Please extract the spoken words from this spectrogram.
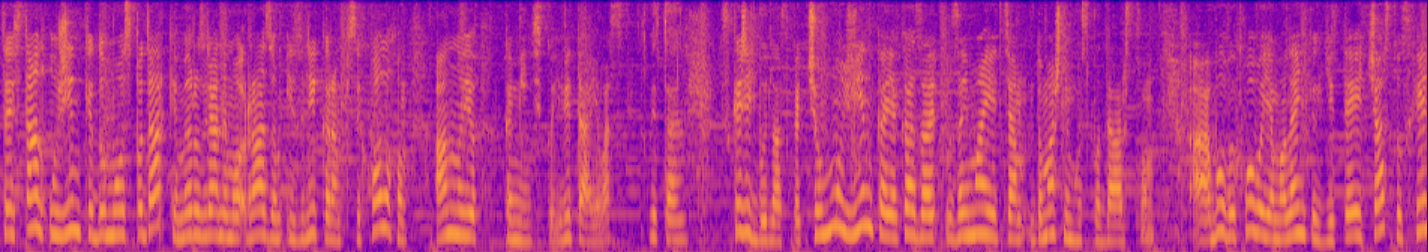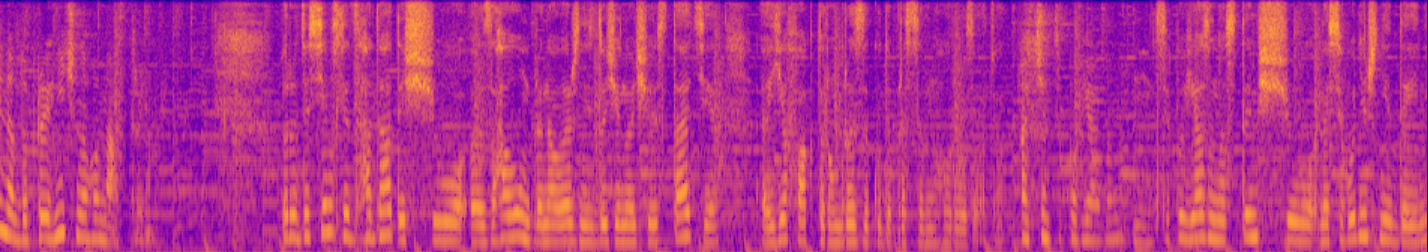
Цей стан у жінки домогосподарки ми розглянемо разом із лікарем-психологом Анною Камінською. Вітаю вас! Вітаю. Скажіть, будь ласка, чому жінка, яка за- займається домашнім господарством або виховує маленьких дітей, часто схильна до пригніченого настрою? Передусім слід згадати, що е, загалом приналежність до жіночої статі е, є фактором ризику депресивного розладу. А з чим це пов'язано? Це пов'язано з тим, що на сьогоднішній день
